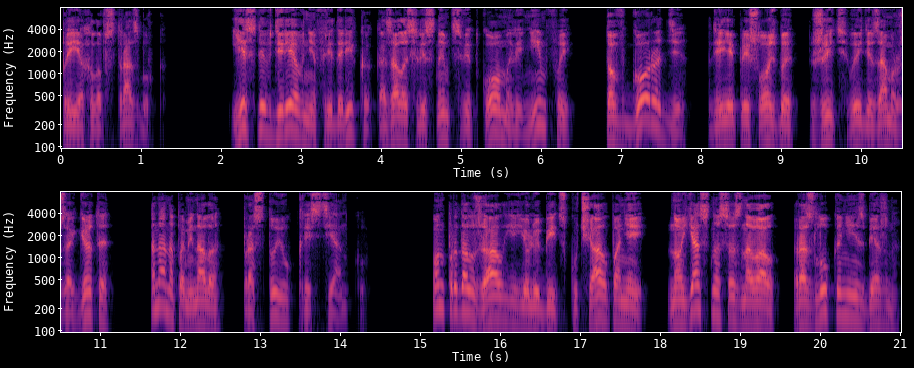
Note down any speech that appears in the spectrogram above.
приехала в Страсбург. Если в деревне Фредерика казалась лесным цветком или нимфой, то в городе, где ей пришлось бы жить, выйдя замуж за Гёте, она напоминала простую крестьянку. Он продолжал ее любить, скучал по ней, но ясно сознавал, разлука неизбежна.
